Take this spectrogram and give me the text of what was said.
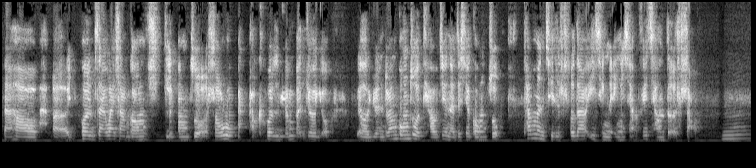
然后呃，或者在外商公司工作，收入好，或者原本就有呃远端工作条件的这些工作，他们其实受到疫情的影响非常的少。嗯，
